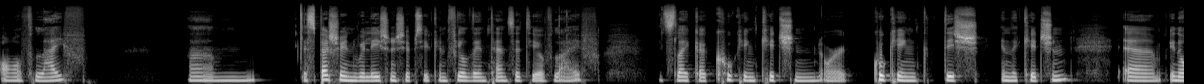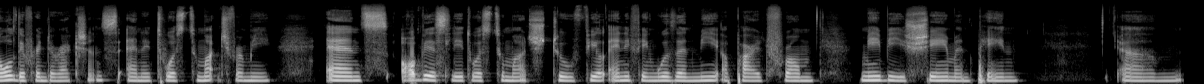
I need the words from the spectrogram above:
of life. Um, especially in relationships, you can feel the intensity of life. It's like a cooking kitchen or cooking dish in the kitchen um, in all different directions. And it was too much for me. And obviously, it was too much to feel anything within me apart from maybe shame and pain. Um,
